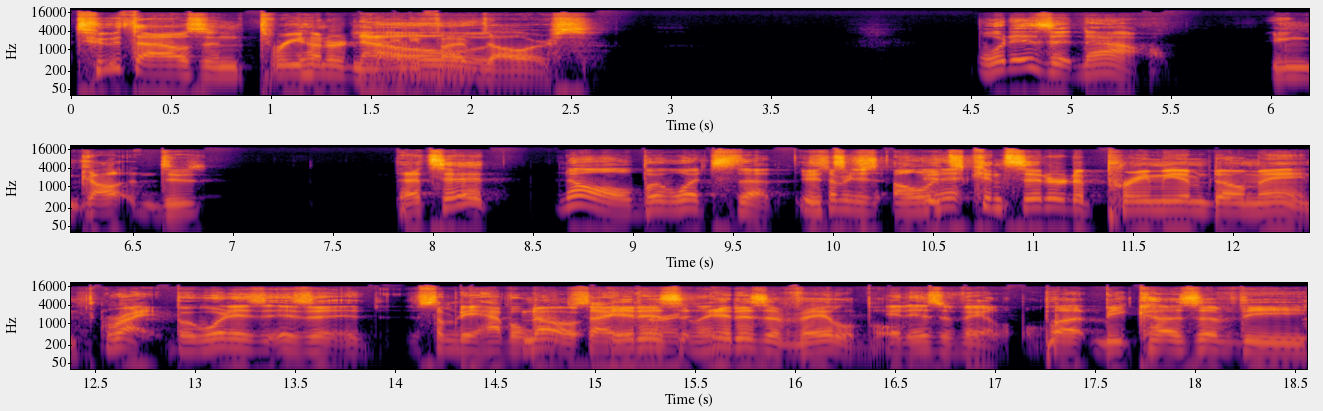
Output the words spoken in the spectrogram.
Two thousand three hundred ninety-five dollars. What is it now? You can go do. That's it. No, but what's the It's, somebody just own it's it? considered a premium domain. right, but what is is it? Somebody have a No, website? it is currently? it is available. It is available. But because of the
